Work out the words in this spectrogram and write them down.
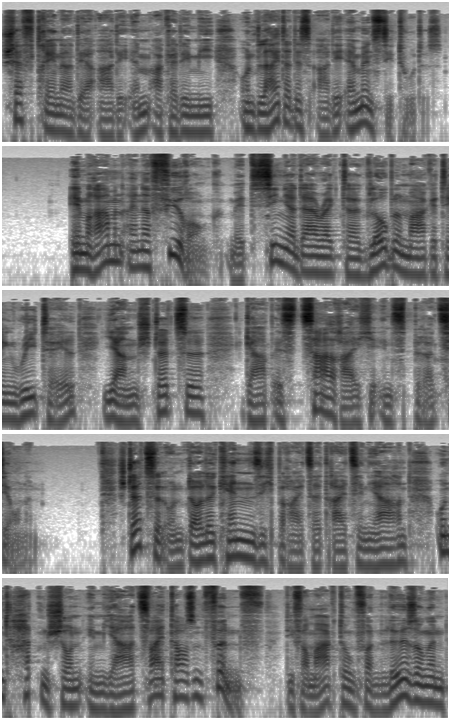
Cheftrainer der ADM Akademie und Leiter des ADM Institutes. Im Rahmen einer Führung mit Senior Director Global Marketing Retail Jan Stötze gab es zahlreiche Inspirationen. Stötzel und Dolle kennen sich bereits seit 13 Jahren und hatten schon im Jahr 2005 die Vermarktung von Lösungen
